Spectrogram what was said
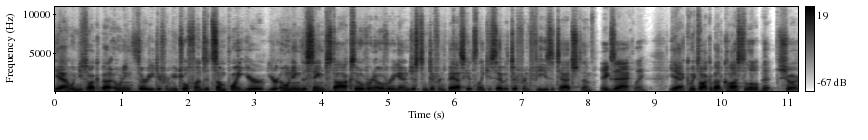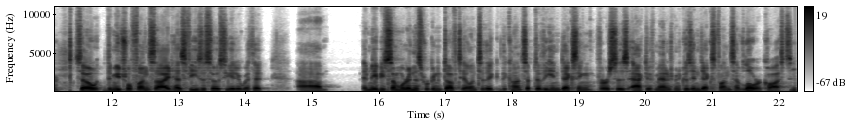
Yeah, when you talk about owning 30 different mutual funds, at some point you're you're owning the same stocks over and over again, just in different baskets, like you said, with different fees attached to them. Exactly. Yeah, can we talk about cost a little bit? Sure. So the mutual fund side has fees associated with it. Um, and maybe somewhere in this we're going to dovetail into the, the concept of the indexing versus active management because index funds have lower costs. So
